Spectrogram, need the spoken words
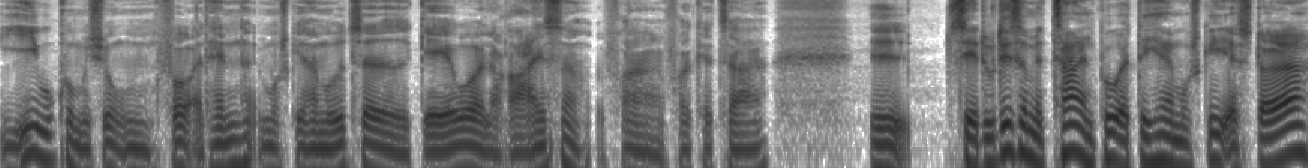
i EU-kommissionen for, at han måske har modtaget gaver eller rejser fra, fra Katar. Øh, ser du det som et tegn på, at det her måske er større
